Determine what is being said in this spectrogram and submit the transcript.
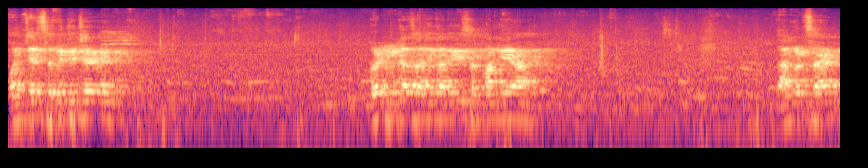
पंचायत समितीचे गट विकास अधिकारी सन्माननीय धानगड साहेब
